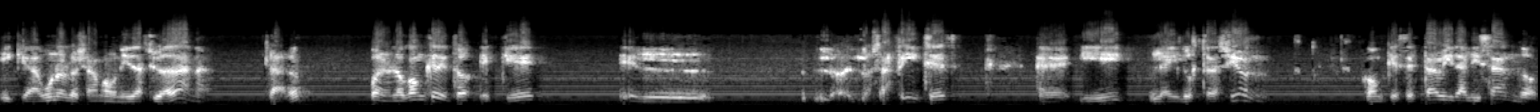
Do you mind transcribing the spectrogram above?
y que a uno lo llama unidad ciudadana. Claro. Bueno, lo concreto es que el, los afiches eh, y la ilustración con que se está viralizando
